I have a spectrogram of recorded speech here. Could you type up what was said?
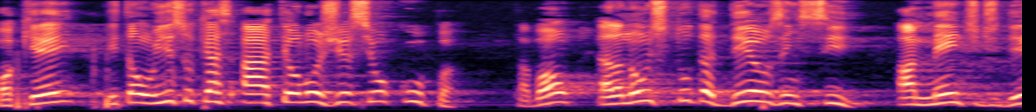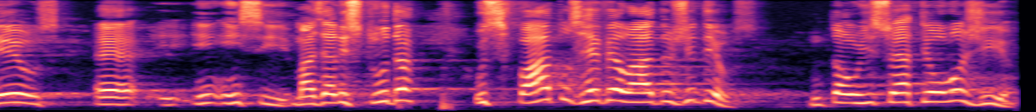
Ok? Então, isso que a, teologia se ocupa, tá bom? Ela não estuda Deus em si, a mente de Deus é, em, em si, mas ela estuda os fatos revelados de Deus. Então, isso é a teologia.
